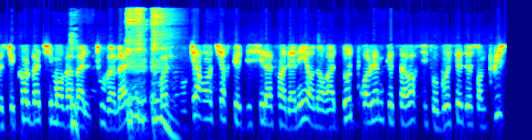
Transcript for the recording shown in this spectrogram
parce que quand le bâtiment va mal, tout va mal. Moi, je peux vous garantir que d'ici la fin d'année, on aura d'autres problèmes que de savoir s'il faut bosser 200 de plus.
